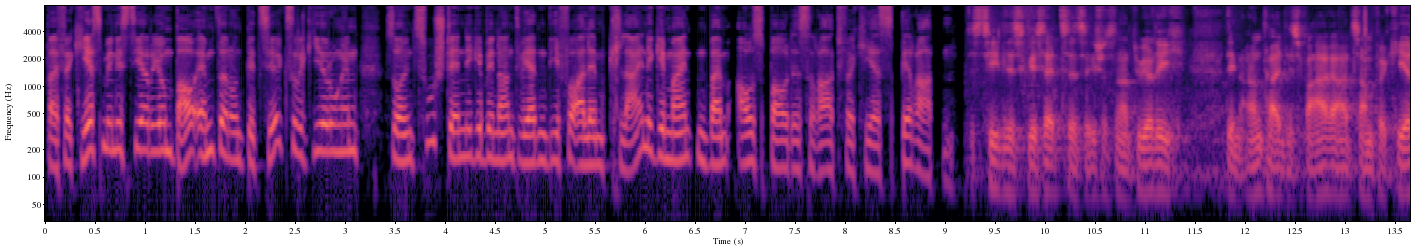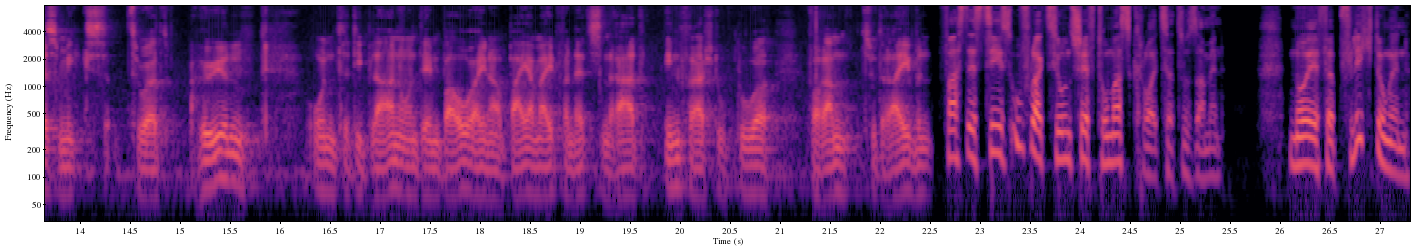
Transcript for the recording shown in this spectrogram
Bei Verkehrsministerium, Bauämtern und Bezirksregierungen sollen Zuständige benannt werden, die vor allem kleine Gemeinden beim Ausbau des Radverkehrs beraten. Das Ziel des Gesetzes ist es natürlich, den Anteil des Fahrrads am Verkehrsmix zu erhöhen und die Planung und den Bau einer bayernweit vernetzten Radinfrastruktur voranzutreiben. Fasst es CSU-Fraktionschef Thomas Kreuzer zusammen. Neue Verpflichtungen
